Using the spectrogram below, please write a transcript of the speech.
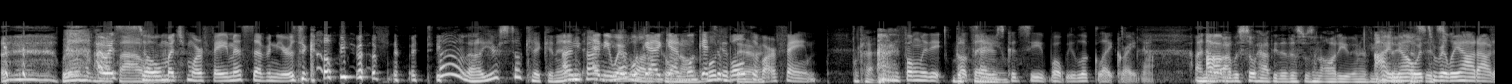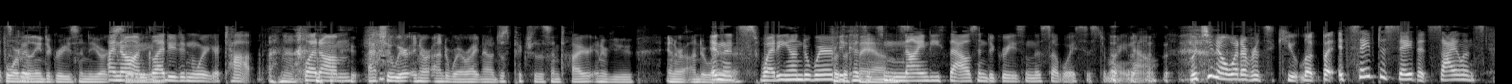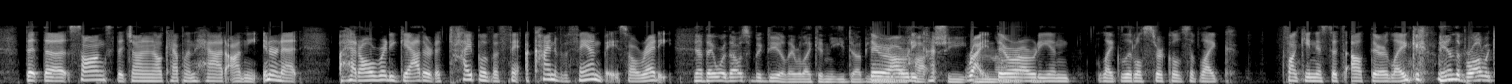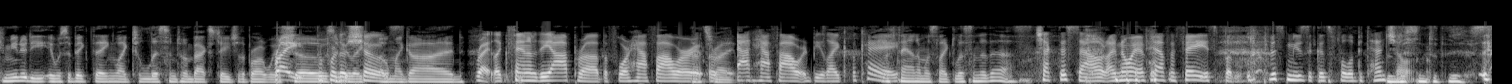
we only have I was half so much more famous seven years ago. you have no idea. I don't. You're still kicking it. You got- anyway, we'll get again. We'll get to both there. of our fame. Okay. if only the, The outsiders fame. could see what we look like right now. I know. Um, I was so happy that this was an audio interview. I know 'cause it's, really hot out. It's Four good. million degrees in New York I know. I'm glad you didn't wear your top. But um, Actually, we're in our underwear right now. Just picture this entire interview in our underwear. and it's sweaty underwear For because it's ninety thousand degrees in the subway system right now. but you know, whatever. It's a cute look. But it's safe to say that silence, that the songs that Jon and Al Kaplan had on the internet had already gathered a type of a, fa- a kind of a fan base already. yeah, they were. That was a big deal. They were like in the EW. They were the already hot ki- sheet right. They all were already in like little circles of like funkiness that's out there. Like And the Broadway community, it was a big thing, like to listen to them backstage at the Broadway Right, shows. before and their be like, oh shows. Oh my God. right, like Phantom of the Opera before half hour. That's or right. At half hour, it'd be like, okay The okay, Phantom was like, listen to this. check this out. I know I have half a face, but this music is full of potential. Listen to this.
